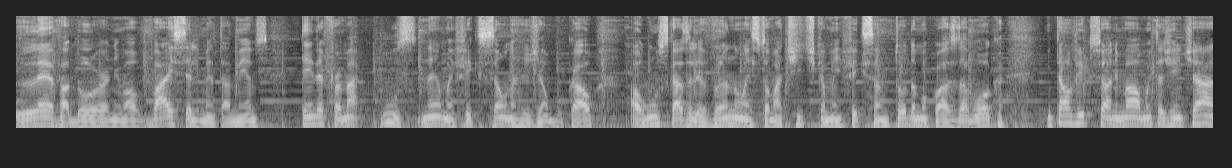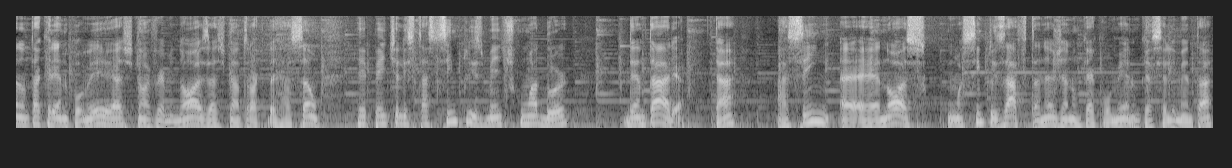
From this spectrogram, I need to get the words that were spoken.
leva dor, o animal vai se alimentar menos, tende a formar pus, né, uma infecção na região bucal, alguns casos levando a estomatite, que é uma infecção em toda a mucosa da boca. Então, vi que o seu animal, muita gente ah, não está querendo comer, acha que é uma verminose, acha que é uma troca da ração, de repente ele está simplesmente com uma dor dentária, tá? Assim, é, é, nós, uma simples afta, né, já não quer comer, não quer se alimentar,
